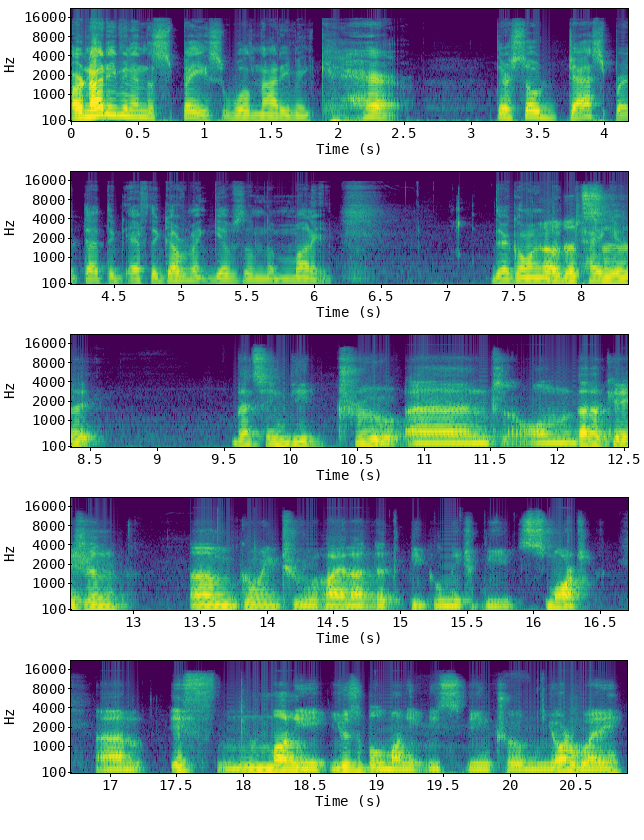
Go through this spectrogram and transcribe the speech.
are not even in the space will not even care. They're so desperate that the, if the government gives them the money, they're going Oh, to take it. uh, that's indeed true. And on that occasion, I'm going to highlight that people need to be smart. Um, if money, usable money, is being thrown your way,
